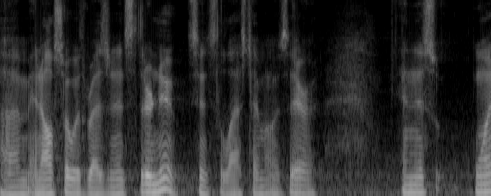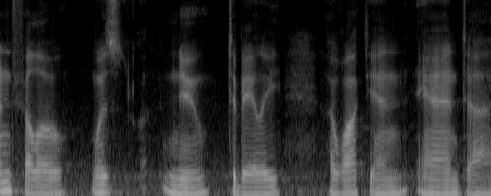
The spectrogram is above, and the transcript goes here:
um, and also with residents that are new since the last time I was there. And this one fellow was new to Bailey. I walked in and uh,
